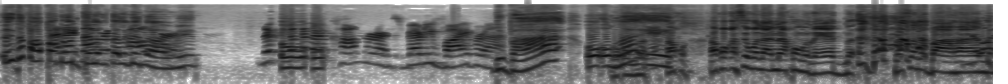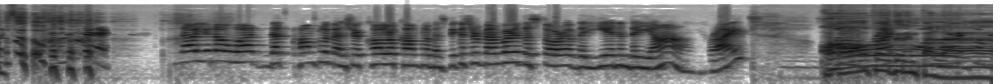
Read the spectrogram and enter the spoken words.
Eh, napapanood love lang talaga color. namin. Look, Oh, look at oh. colors. Very vibrant. Diba? Oo Oo nga nga. eh. Ako, ako kasi wala na akong red. Na, nasa labahan. Now you know what? That complements your color complements because remember the story of the yin and the yang, right? Oo, pwede rin pala. color.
